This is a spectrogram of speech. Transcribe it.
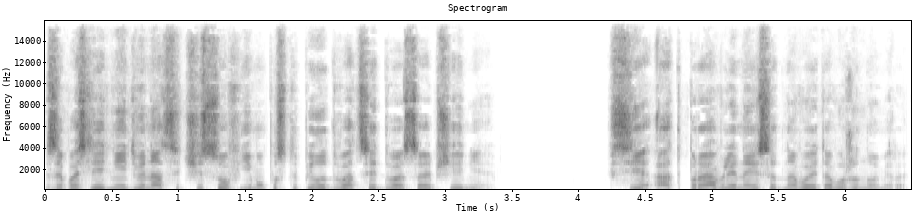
За последние 12 часов ему поступило 22 сообщения, все отправленные с одного и того же номера.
